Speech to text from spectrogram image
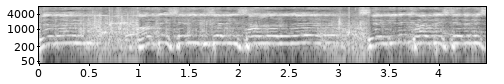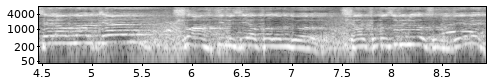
Ve ben Ardeşen'in güzel insanlarını sevgili kardeşlerimi selamlarken şu ahdimizi yapalım diyorum. Şarkımızı biliyorsunuz değil mi?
